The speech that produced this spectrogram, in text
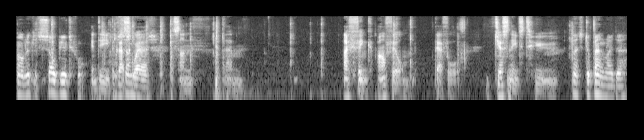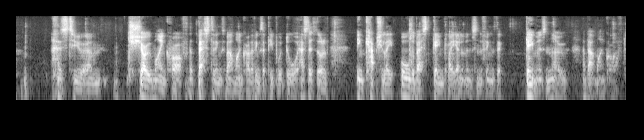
Oh, look, it's so beautiful. indeed, The that's where sunrise. the sun. Um, I think our film, therefore, just needs to That's Japan right there. has to um, show Minecraft the best things about Minecraft, the things that people adore. It has to sort of encapsulate all the best gameplay elements and the things that gamers know about Minecraft.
